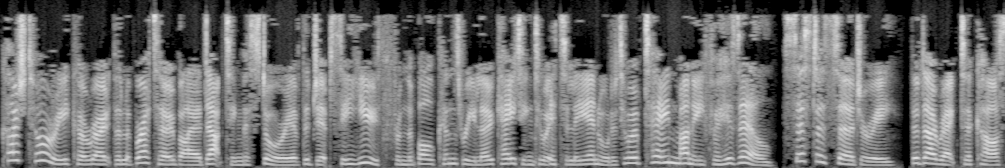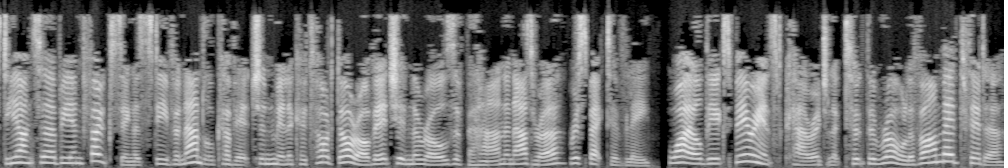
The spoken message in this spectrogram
Kusturica wrote the libretto by adapting the story of the gypsy youth from the Balkans relocating to Italy in order to obtain money for his ill sister's surgery. The director cast young Serbian folk singers Stevan Andelkovic and Milica Todorovic in the roles of Perhan and Azra, respectively, while the experienced Karadzic took the role of Ahmed Džida.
